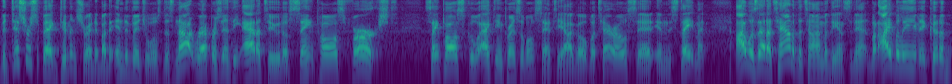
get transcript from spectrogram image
The disrespect demonstrated by the individuals does not represent the attitude of St. Paul's First. St. Paul's School acting principal Santiago Botero said in the statement, I was out of town at the time of the incident, but I believe it could have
